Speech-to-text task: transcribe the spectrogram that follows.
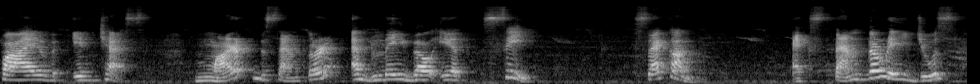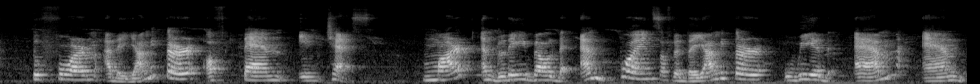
5 inches. Mark the center and label it C. Second, extend the radius to form a diameter of 10 inches. Mark and label the endpoints of the diameter with M and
